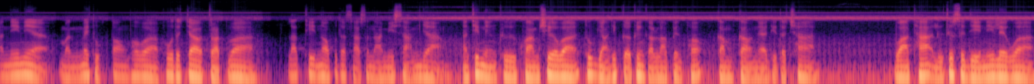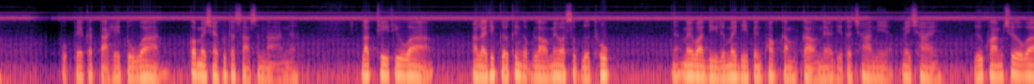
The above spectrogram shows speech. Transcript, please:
อันนี้เนี่ยมันไม่ถูกต้องเพราะว่าพระพุทธเจ้าตรัสว่าลัทธินอกพุทธศาสนามี 3 อย่าง อันที่หนึ่งคือความเชื่อว่าทุกอย่างที่เกิดขึ้นกับเราเป็นเพราะกรรมเก่าในอดีตชาติ วาทะหรือทฤษฎีนี้เรียกว่า ปุเพกตะเหตุวาดก็ไม่ใช่พุทธศาสนานะลัทธิที่ว่าอะไรที่เกิดขึ้นกับเราไม่ว่าสุขหรือทุกข์นะไม่ว่าดีหรือไม่ดีเป็นเพราะกรรมเก่าในอดีตชาตินี่ไม่ใช่ หรือความเชื่อว่า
